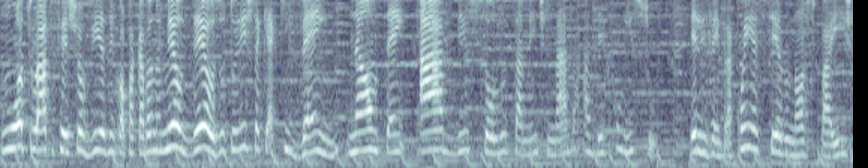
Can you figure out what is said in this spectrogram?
Um outro ato fechou vias em Copacabana. Meu Deus, o turista que aqui vem não tem absolutamente nada a ver com isso. Ele vem para conhecer o nosso país,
